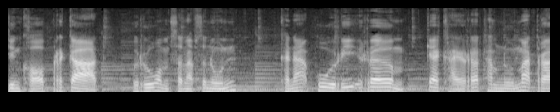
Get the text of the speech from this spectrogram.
จึงขอประกาศร่วมสนับสนุน คณะผู้ริเริ่ม แก้ไขรัฐธรรมนูญมาตรา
